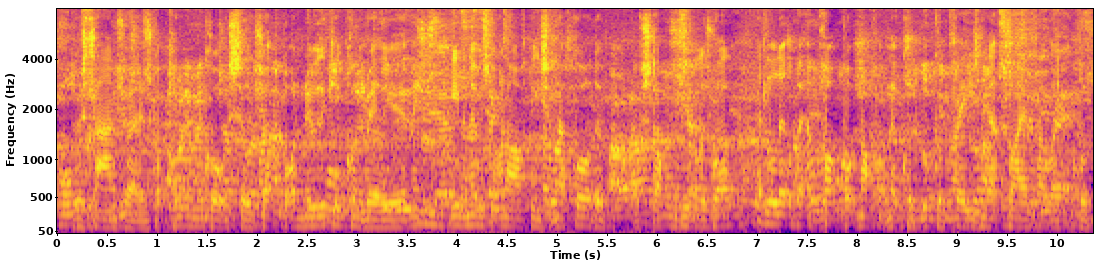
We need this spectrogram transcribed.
there was times where I just got kicked, caught with silly shots, but I knew the kid couldn't really hurt me. Even though he's got an half decent record of, of stopping people as well. Had a little bit of pop, but nothing that could could phase me. That's why I felt like I could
